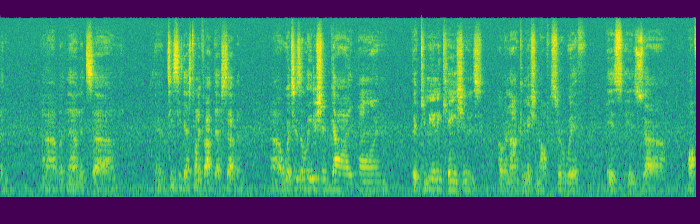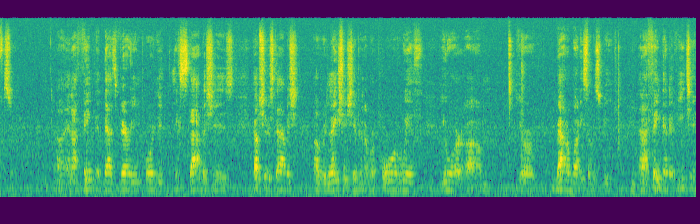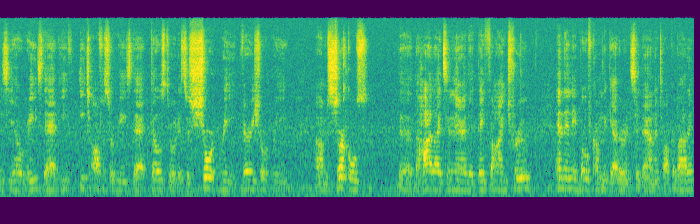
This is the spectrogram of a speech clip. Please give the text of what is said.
uh, but now it's uh, TC-25-7 uh, which is a leadership guide on the communications of a non-commissioned officer with his his uh, officer. Uh, and I think that that's very important. It establishes, helps you establish a relationship and a rapport with your um, your battle buddy, so to speak. And I think that if each NCO reads that, each, officer reads that, goes through it, it's a short read, very short read, um, circles the, the highlights in there that they find true, and then they both come together and sit down and talk about it.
